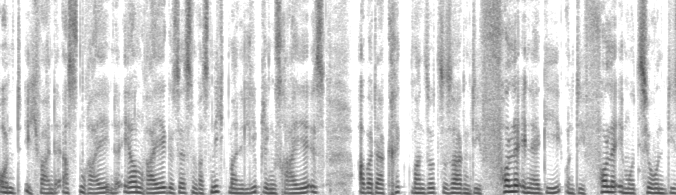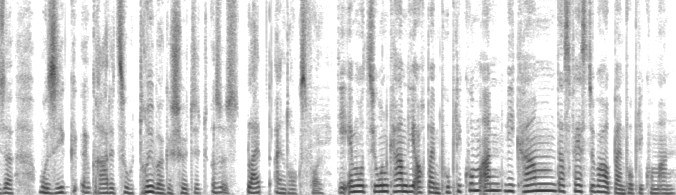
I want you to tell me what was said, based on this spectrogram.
Und ich war in der ersten Reihe, in der Ehrenreihe gesessen, was nicht meine Lieblingsreihe ist. Aber da kriegt man sozusagen die volle Energie und die volle Emotion dieser Musik äh, geradezu drüber geschüttet. Also es bleibt eindrucksvoll. Die Emotion kam die auch beim Publikum an? Wie kam das Fest überhaupt beim Publikum an?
